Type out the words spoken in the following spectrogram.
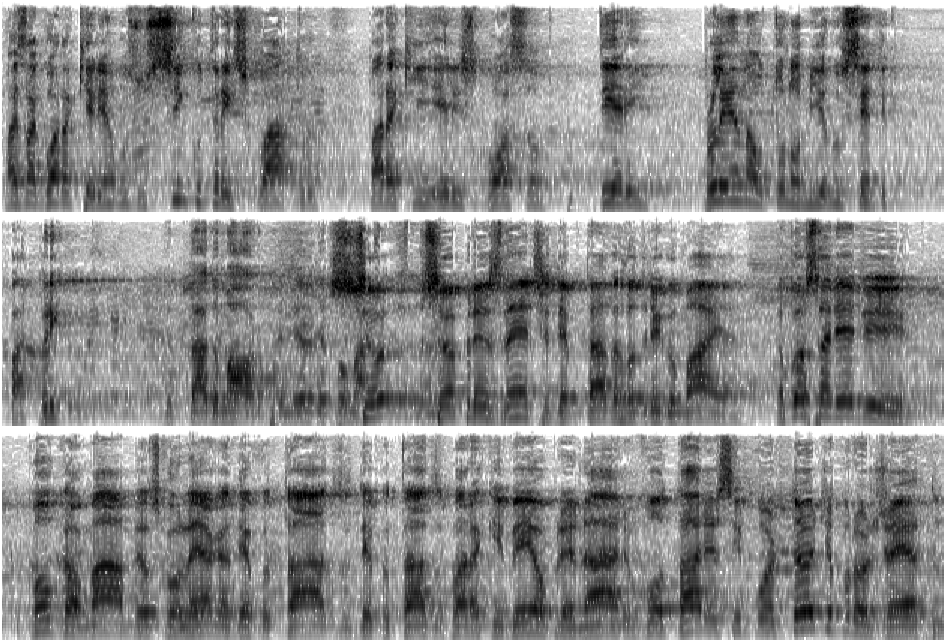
mas agora queremos o 534 para que eles possam terem plena autonomia no 104. Obrigado. Deputado Mauro, primeiro depois senhor, senhor presidente, deputado Rodrigo Maia, eu gostaria de conclamar meus colegas deputados e deputadas para que venham ao plenário votar esse importante projeto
